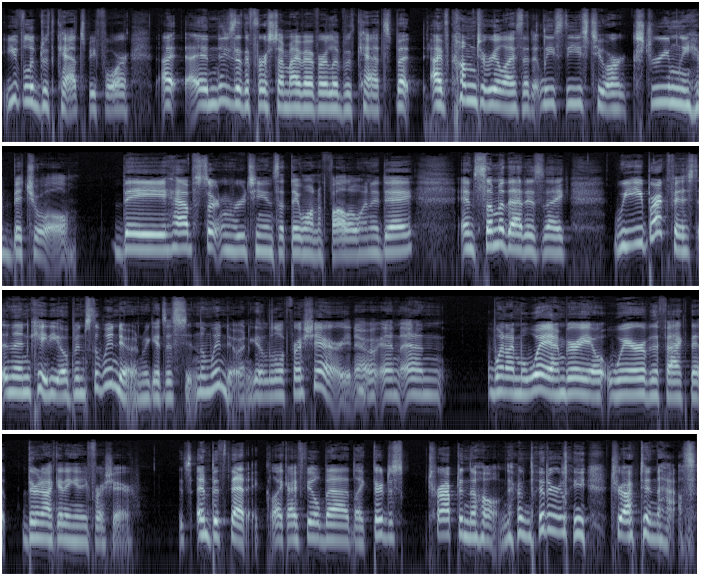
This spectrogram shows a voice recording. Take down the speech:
you've lived with cats before, I, and these are the first time I've ever lived with cats. But I've come to realize that at least these two are extremely habitual. They have certain routines that they want to follow in a day, and some of that is like we eat breakfast, and then Katy opens the window, and we get to sit in the window and get a little fresh air, you know. Mm-hmm. And and when I'm away, I'm very aware of the fact that they're not getting any fresh air. It's empathetic. Like I feel bad. Like they're just trapped in the home. They're literally trapped in the house.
